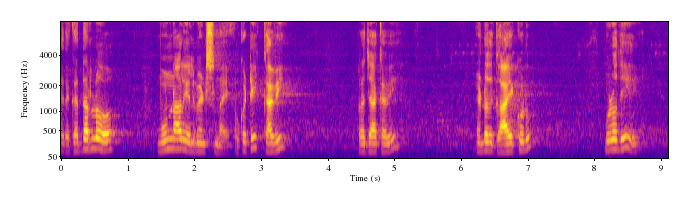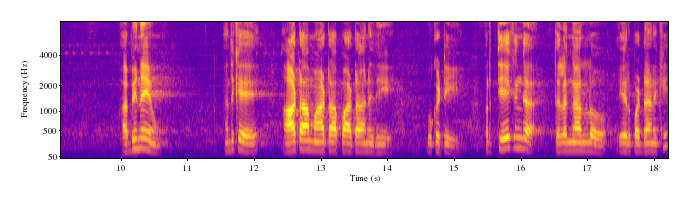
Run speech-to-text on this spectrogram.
అయితే గద్దర్లో మూడు నాలుగు ఎలిమెంట్స్ ఉన్నాయి. ఒకటి కవి ప్రజాకవి రెండోది గాయకుడు మూడోది అభినయం. అందుకే ఆట మాట పాట అనేది ఒకటి ప్రత్యేకంగా తెలంగాణలో ఏర్పడడానికి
